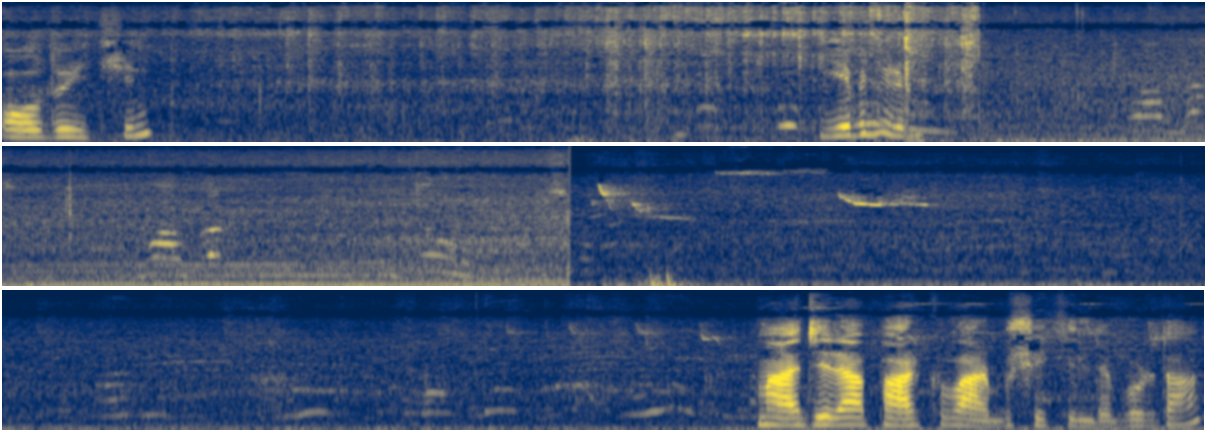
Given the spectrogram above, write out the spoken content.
olduğu için yiyebilirim. Macera parkı var bu şekilde burada.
